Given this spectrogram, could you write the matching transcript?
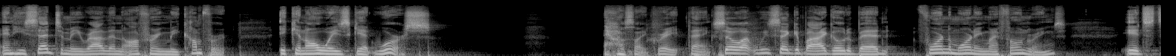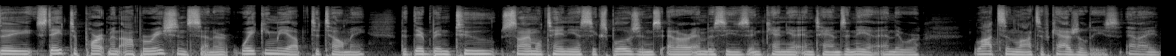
And he said to me, rather than offering me comfort, it can always get worse. I was like, great, thanks. so uh, we said goodbye, go to bed. Four in the morning, my phone rings. It's the State Department Operations Center waking me up to tell me that there had been two simultaneous explosions at our embassies in Kenya and Tanzania, and there were lots and lots of casualties. And I,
